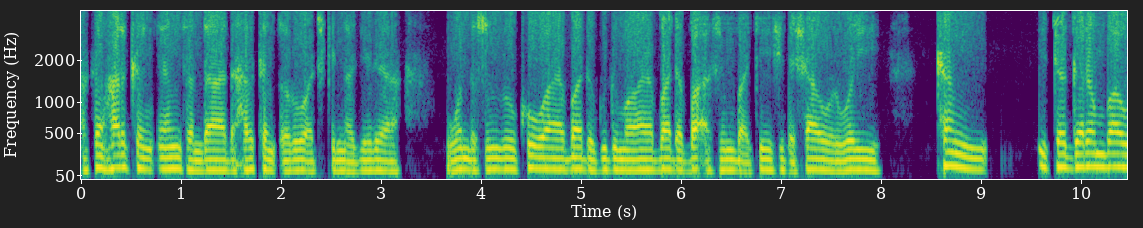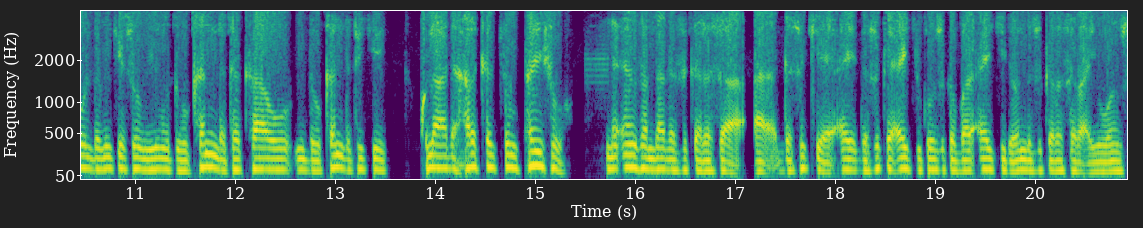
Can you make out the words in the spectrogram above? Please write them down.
akan harkan 'yan sanda da harkan tsaro a cikin najeriya wanda sun zo kowa ya ba da gudumawa ya ba da ba'asin bakin shi da shawarwari kan ita garan bawul da muke so mu dokan da ta kawo dokan da take kula da harkokin fensho na 'yan sanda da suka rasa da suke aiki ko suka bar aiki da wanda suka rasa rayuwansu.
